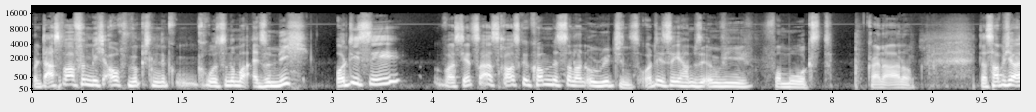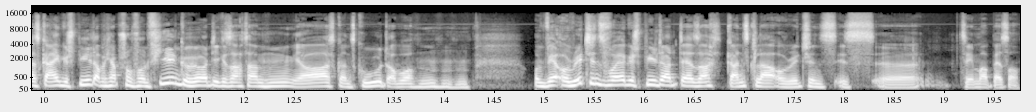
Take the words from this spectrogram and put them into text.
Und das war für mich auch wirklich eine große Nummer. Also nicht Odyssey, was jetzt erst rausgekommen ist, sondern Origins. Odyssey haben sie irgendwie vermurkst. Keine Ahnung. Das habe ich ja erst gar nicht gespielt, aber ich habe schon von vielen gehört, die gesagt haben, hm, ja, ist ganz gut, aber hm, hm, hm. Und wer Origins vorher gespielt hat, der sagt ganz klar, Origins ist äh, zehnmal besser.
